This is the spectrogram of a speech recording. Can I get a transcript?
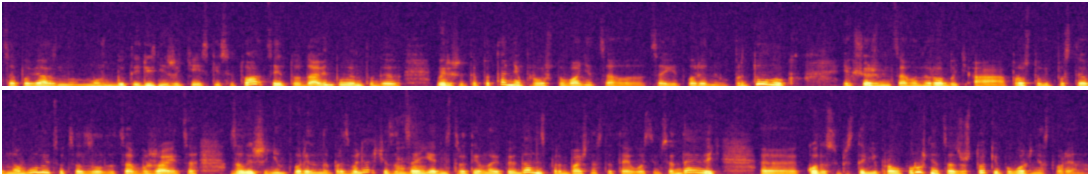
це пов'язано, можуть бути різні життєйські ситуації, то да, він повинен туди вирішити питання про влаштування цієї тварини в притулок. Якщо ж він цього не робить, а просто відпустив на вулицю, це, це вважається залишенням тварини на призволяще. За це є адміністративна відповідальність, передбачена статтею 89 е, Кодексу постійні правопорушення, це жорстокі поводження з тваринами.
